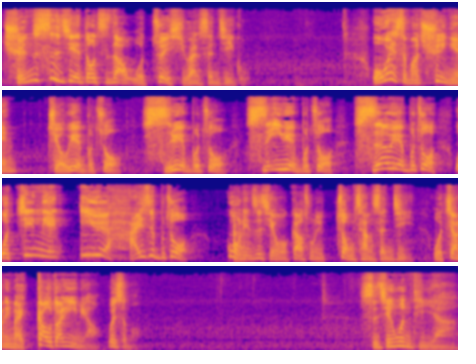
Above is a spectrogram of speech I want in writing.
全世界都知道我最喜欢生技股。我为什么去年九月不做，十月不做，十一月不做，十二月不做，我今年一月还是不做？过年之前，我告诉你重仓生技。我叫你买高端疫苗，为什么？时间问题呀！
